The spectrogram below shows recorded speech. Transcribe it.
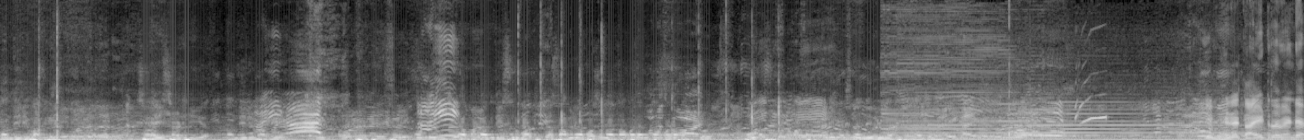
नंदिनी वाघे चढाईसाठी नंदिनी वाघे एक नंदिनीची आपण अगदी सुरुवातीच्या सामन्यापासून आतापर्यंत आपण बघतो त्या ठिकाणी नंदिनी वाघे जातोय. ए भेंड्या टाईट रे भेंड्या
